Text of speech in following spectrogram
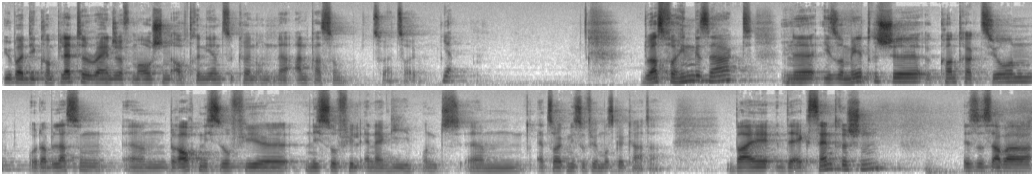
über die komplette Range of Motion auch trainieren zu können und eine Anpassung zu erzeugen. Ja. Du hast vorhin gesagt, eine isometrische Kontraktion oder Belastung ähm, braucht nicht so, viel, nicht so viel Energie und ähm, erzeugt nicht so viel Muskelkater. Bei der exzentrischen ist es aber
